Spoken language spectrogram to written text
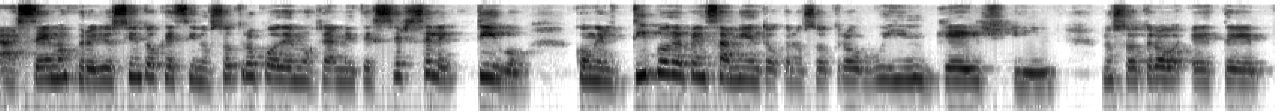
hacemos, pero yo siento que si nosotros podemos realmente ser selectivos con el tipo de pensamiento que nosotros we engage in, nosotros este,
